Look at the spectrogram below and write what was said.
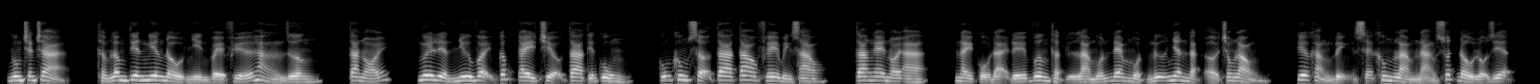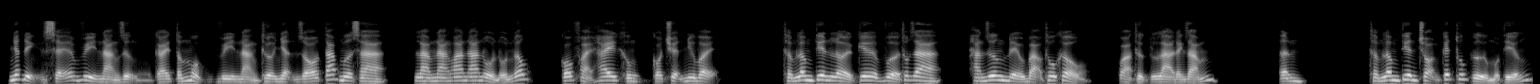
Vung chén trà, thẩm lâm tiên nghiêng đầu nhìn về phía Hàn Dương, ta nói, ngươi liền như vậy cấp tay triệu ta tiến cung, cũng không sợ ta tao phê bình sao, ta nghe nói à, này cổ đại đế vương thật là muốn đem một nữ nhân đặt ở trong lòng, kia khẳng định sẽ không làm nàng xuất đầu lộ diện, nhất định sẽ vì nàng dựng cái tấm mục vì nàng thừa nhận gió táp mưa xa, làm nàng an an ổn ổn ốc, có phải hay không có chuyện như vậy. Thẩm lâm tiên lời kia vừa thốt ra, Hàn Dương đều bạo thô khẩu, quả thực là đánh giám. ân Thẩm lâm tiên chọn kết thúc gửi một tiếng.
